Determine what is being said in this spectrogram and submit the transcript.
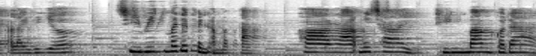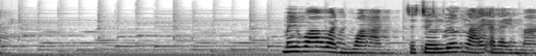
กอะไรไว้เยอะ ชีวิตไม่ได้เป็นอมตะ ภาระไม่ใช่ ทิ้งบ้างก็ได้ ไม่ว่าวันวานจะเจอเรื่องร้ายอะไรมา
